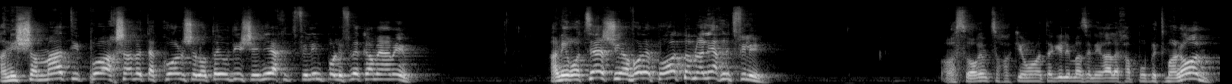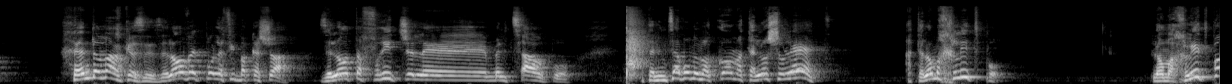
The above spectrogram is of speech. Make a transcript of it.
אני שמעתי פה עכשיו את הקול של אותו יהודי שהניח לי תפילין פה לפני כמה ימים. אני רוצה שהוא יבוא לפה עוד פעם להניח לי תפילין. הסוהרים צוחקים, אומרים, תגיד לי, מה זה נראה לך פה בית מלון? אין דבר כזה, זה לא עובד פה לפי בקשה. זה לא תפריט של uh, מלצר פה. אתה נמצא פה במקום, אתה לא שולט. אתה לא מחליט פה. לא מחליט פה,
